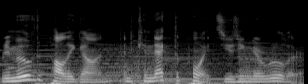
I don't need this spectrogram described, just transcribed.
Remove the polygon and connect the points using your ruler.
